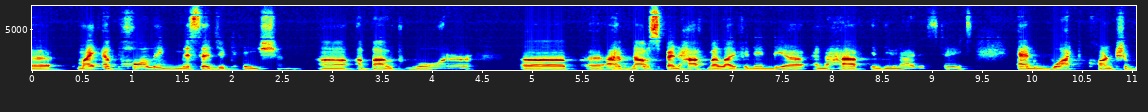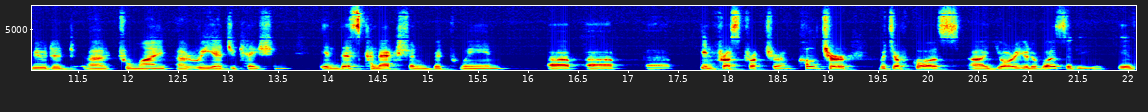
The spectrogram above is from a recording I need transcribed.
uh, my appalling miseducation uh, about water. Uh, uh, I have now spent half my life in India and half in the United States and what contributed to my uh, re-education in this connection between uh, uh, uh infrastructure and culture, which, of course, uh, your university is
